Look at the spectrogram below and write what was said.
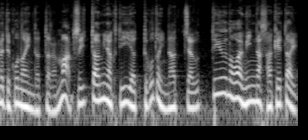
れてこないんだったら、まあツイッター見なくていいやってことになっちゃうっていうのはみんな避けたい、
